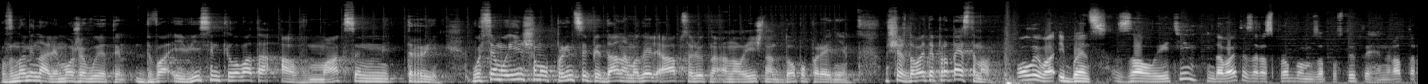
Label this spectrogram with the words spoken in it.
в номіналі може видати 2,8 кВт, а в максимумі 3. В усьому іншому, в принципі, дана модель абсолютно аналогічна до попередньої. Ну що ж, давайте протестимо. Олива і бенз залиті. Давайте зараз спробуємо запустити генератор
